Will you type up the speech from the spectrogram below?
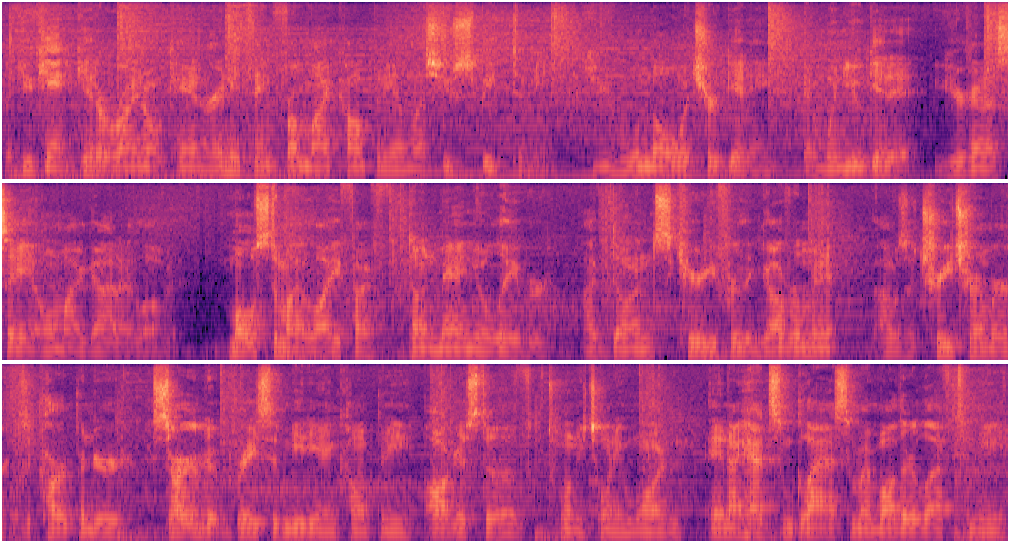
Like you can't get a Rhino can or anything from my company unless you speak to me. You will know what you're getting, and when you get it, you're gonna say, "Oh my God, I love it." Most of my life, I've done manual labor. I've done security for the government. I was a tree trimmer, I was a carpenter. I started Abrasive Media and Company August of 2021. And I had some glass that my mother left to me.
